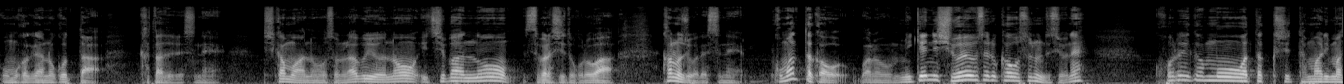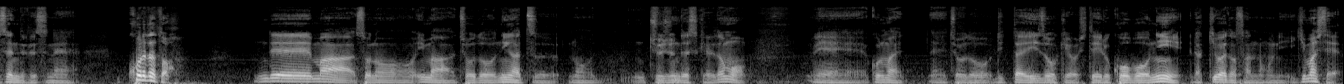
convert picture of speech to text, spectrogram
面影が残った方でですね、しかもあの、そのラブユーの一番の素晴らしいところは、彼女がですね、困った顔、あの、眉間にしわ寄せる顔をするんですよね。これがもう私たまりませんでですね、これだと。で、まあ、その、今ちょうど2月の中旬ですけれども、えーこの前、えーちょうど立体造形をしている工房に、ラッキーワイドさんの方に行きまして、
